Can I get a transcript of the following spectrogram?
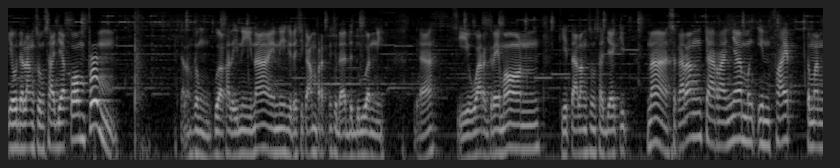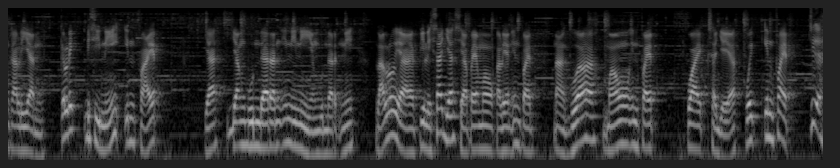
Ya udah langsung saja confirm. Kita langsung gua kali ini nah ini sudah si kampret ini sudah ada duluan nih ya. Si Wargremon kita langsung saja kita nah sekarang caranya menginvite teman kalian klik di sini invite ya yang bundaran ini nih yang bundaran ini lalu ya pilih saja siapa yang mau kalian invite Nah, gua mau invite quick saja ya. Quick invite. Cih,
